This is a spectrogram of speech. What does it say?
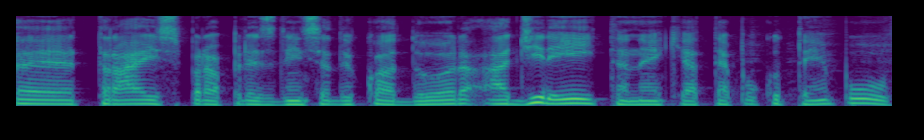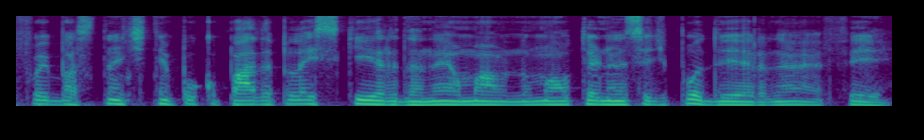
é, traz para a presidência do Equador a direita, né, que até pouco tempo foi bastante tempo ocupada pela esquerda, né, uma, uma alternância de poder, né, Fê?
